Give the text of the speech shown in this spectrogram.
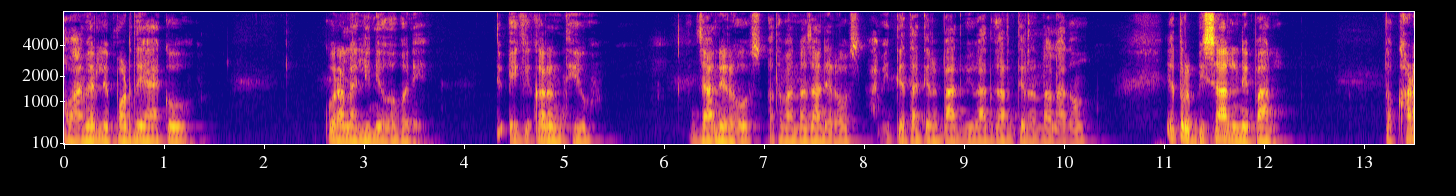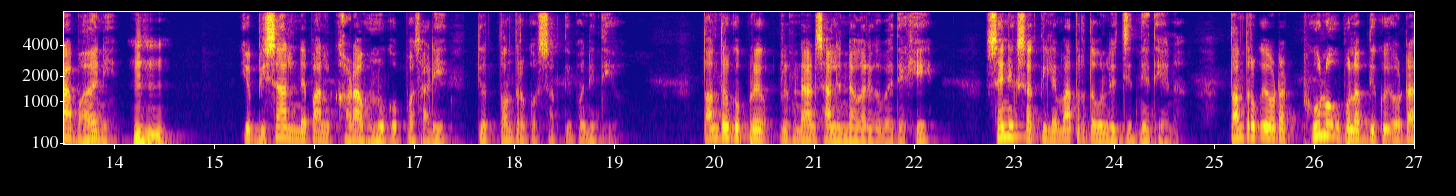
अब हामीहरूले पढ्दै आएको कुरालाई लिने हो भने त्यो एकीकरण थियो। जानेर होस् अथवा नजानेर होस् हामी त्यतातिर वाद विवाद गर्नतिर नलागौँ। यत्रो विशाल नेपाल त खडा भयो नि। यो विशाल नेपाल खडा हुनुको पछाडि त्यो तन्त्रको शक्ति पनि थियो। तन्त्रको प्रयोग पृथ्वीनारायण शाहले नगरेको भएदेखि सैनिक शक्तिले मात्र त उनले जित्ने थिएन। तन्त्रको एउटा ठुलो उपलब्धिको एउटा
